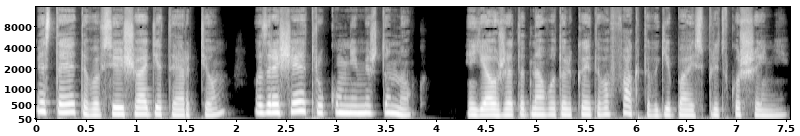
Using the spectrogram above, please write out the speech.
Вместо этого все еще одетый Артем возвращает руку мне между ног, и я уже от одного только этого факта выгибаюсь в предвкушении.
